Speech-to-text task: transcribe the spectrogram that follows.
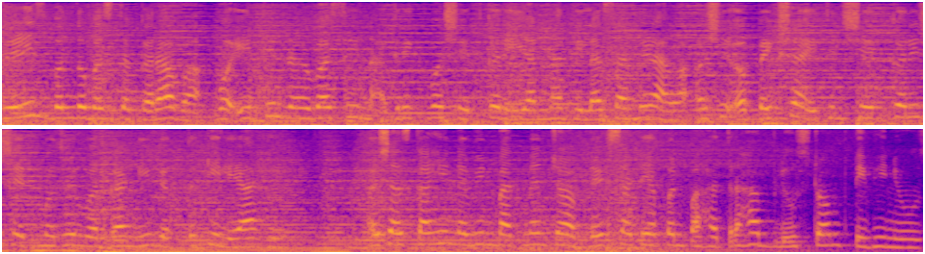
वेळीच बंदोबस्त करावा व येथील रहिवासी नागरिक व शेतकरी यांना दिलासा मिळावा अशी अपेक्षा येथील शेतकरी शेतमजूर वर्गांनी व्यक्त केली आहे. अशाच काही नवीन बातम्यांच्या अपडेटसाठी आपण पाहत रहा blue storm T V news.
